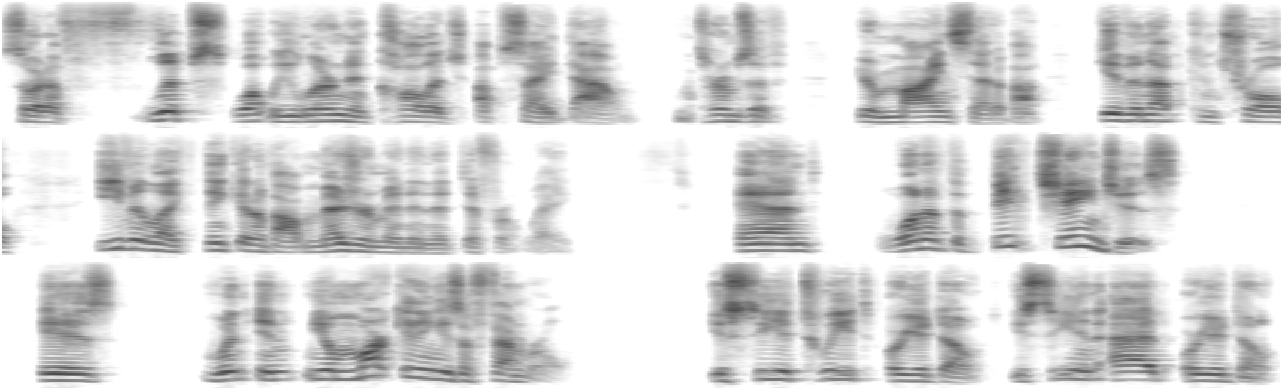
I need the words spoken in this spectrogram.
sort of flips what we learned in college upside down in terms of your mindset about giving up control, even like thinking about measurement in a different way. And one of the big changes is when in you know marketing is ephemeral. You see a tweet or you don't. You see an ad or you don't.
